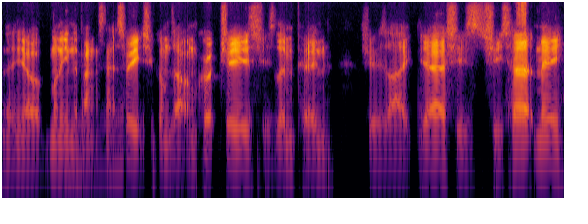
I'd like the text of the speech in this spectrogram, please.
You know, Money in the Bank's next week. She comes out on crutches. She's limping. She was like, "Yeah, she's she's hurt me.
